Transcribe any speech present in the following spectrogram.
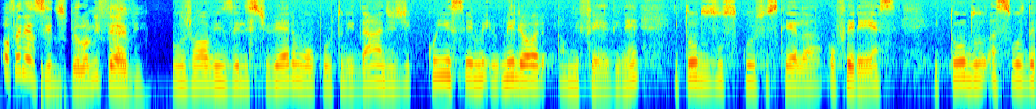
oferecidos pela Unifev. Os jovens eles tiveram a oportunidade de conhecer melhor a Unifev, né? E todos os cursos que ela oferece e todas as suas, de,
